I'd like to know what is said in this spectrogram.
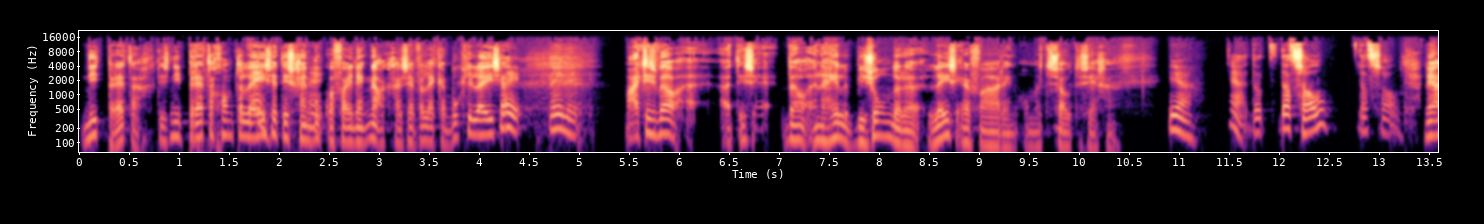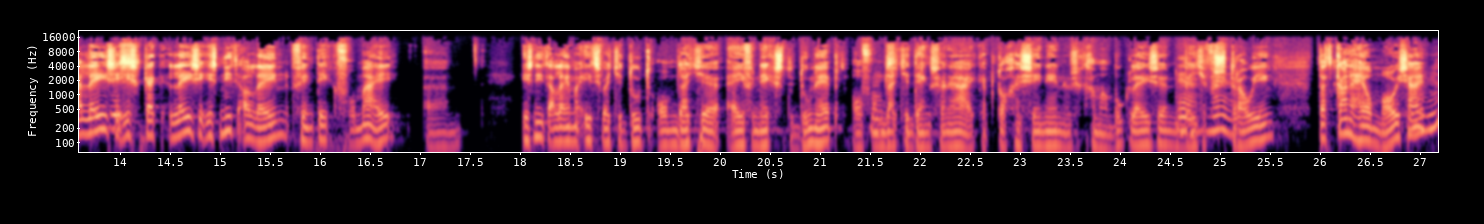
niet prettig. Het is niet prettig om te lezen. Nee, Het is geen nee. boek waarvan je denkt, nou, ik ga eens even een lekker boekje lezen. Nee, nee, nee. Maar het is wel, eh, het is wel een hele bijzondere leeservaring, om het zo te zeggen. Ja, ja dat, dat zal. Dat zal. Nou ja, lezen Is- is, kijk, lezen is niet alleen, vind ik voor mij, ehm, is niet alleen maar iets wat je doet omdat je even niks te doen hebt. Of omdat je denkt van, ja, ik heb toch geen zin in, dus ik ga maar een boek lezen. Een Ja, beetje verstrooiing. Dat kan heel mooi zijn. Mhm.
